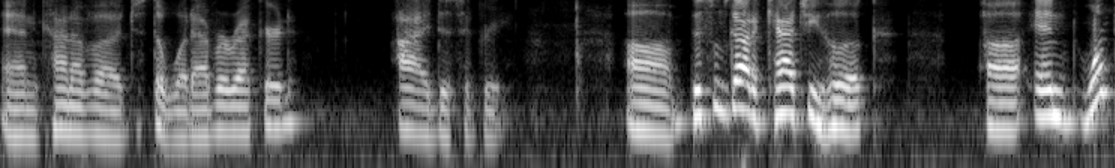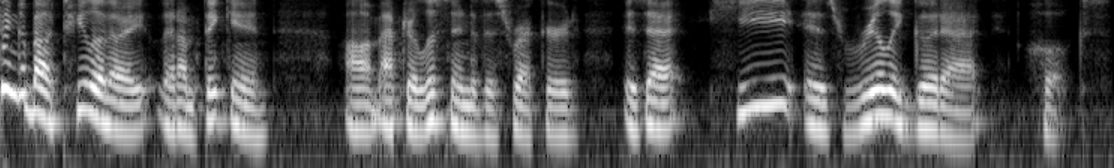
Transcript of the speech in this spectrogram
and kind of a, just a whatever record, I disagree. Uh, this one's got a catchy hook. Uh, and one thing about Tela that I that I'm thinking um, after listening to this record is that he is really good at hooks.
